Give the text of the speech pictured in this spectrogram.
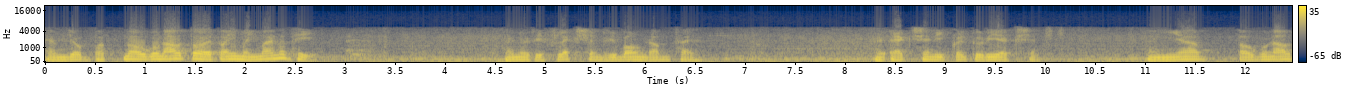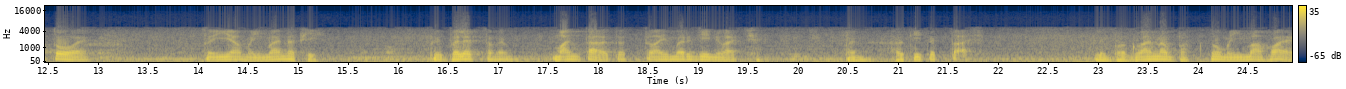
એમ જો ભક્તનો અવગુણ આવતો હોય તો અહીં મહિમા નથી. એનું રિફ્લેક્શન રિબાઉન્ડ આમ થાય. એક્શન ઇક્વલ ટુ રિએક્શન અહીંયા અવગુણ આવતો હોય, તો અહીંયા મહિમા નથી. તો ભલે તમે માનતા હોય તો તમારી મરજીની વાત છે. પણ હકીકત તો આ છે. એટલે ભગવાનના ભક્તનો મહિમા હોય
